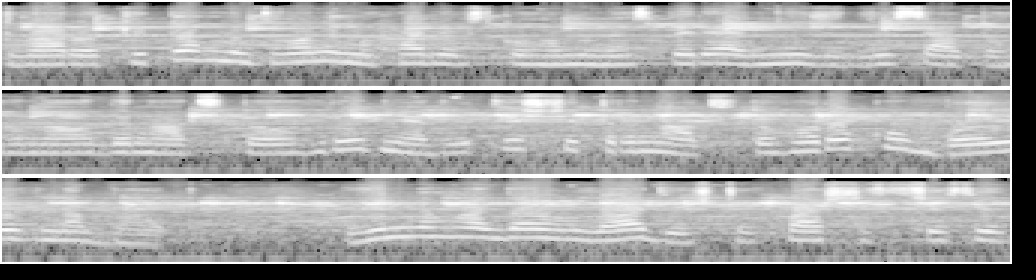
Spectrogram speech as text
Два роки тому дзвони Михайлівського монастиря в ніч з 10 на 11 грудня 2013 року били в набат. Він нагадав владі, що вперше з часів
